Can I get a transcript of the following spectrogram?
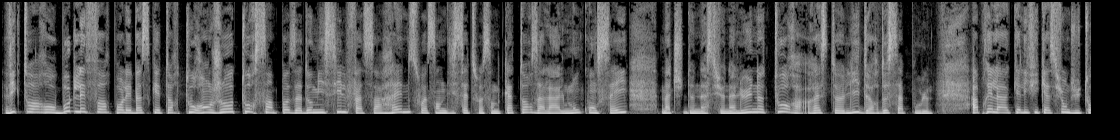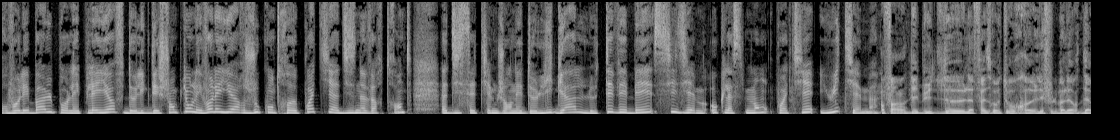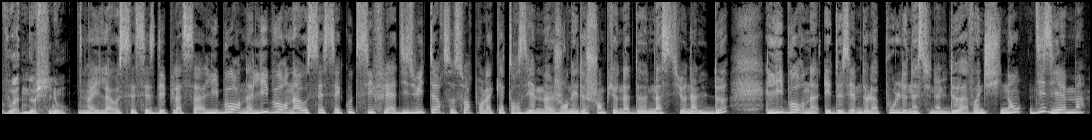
Victoire au bout de l'effort pour les basketteurs tourangeaux. Tours s'impose à domicile face à Rennes 77-74 à la Halle Conseil. Match de National 1. Tours reste leader de sa poule. Après la qualification du Tour Volleyball pour les playoffs de Ligue des Champions, les volleyeurs jouent contre Poitiers à 19h30. 17e journée de Liga. Le TVB, 6e au classement, Poitiers, 8e. Enfin, début de la phase retour, euh, les footballeurs d'Avoine Chinon. Oui, la OCC se déplace à Libourne. Libourne, AOCC, coup de sifflet à 18h ce soir pour la 14e journée de championnat de National 2. Libourne est deuxième de la poule de National 2, Avoine Chinon, dixième.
